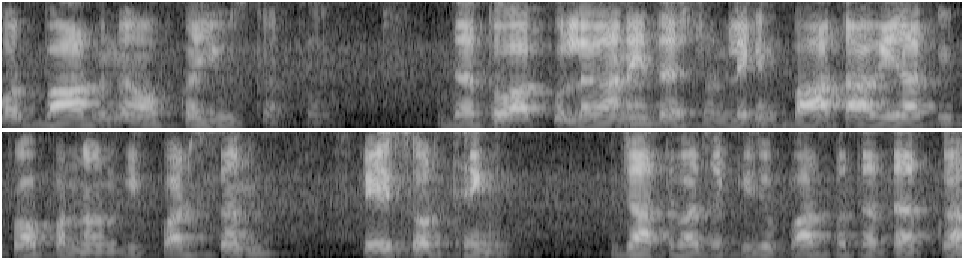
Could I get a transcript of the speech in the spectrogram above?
और बाद में ऑफ़ का यूज़ करते हैं। द तो आपको लगाना ही था स्टूडेंट लेकिन बात आ गई आपकी प्रॉपर नाउन की पर्सन प्लेस और थिंग जातवाचक की जो बात बताता है आपका।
